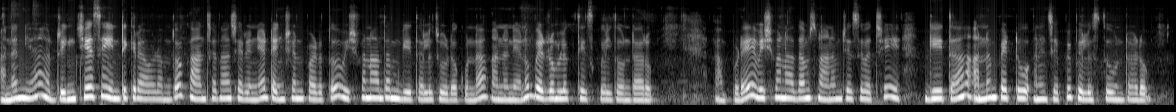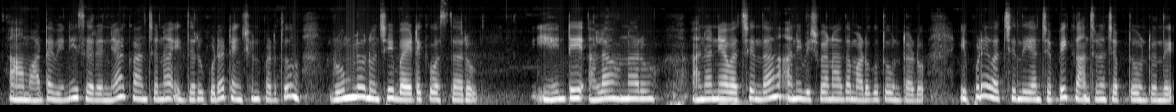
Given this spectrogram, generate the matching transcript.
అనన్య డ్రింక్ చేసి ఇంటికి రావడంతో కాంచనా శరణ్య టెన్షన్ పడుతూ విశ్వనాథం గీతలు చూడకుండా అనన్యను బెడ్రూమ్లోకి తీసుకువెళ్తూ ఉంటారు అప్పుడే విశ్వనాథం స్నానం చేసి వచ్చి గీత అన్నం పెట్టు అని చెప్పి పిలుస్తూ ఉంటాడు. ఆ మాట విని శరణ్య కాంచన ఇద్దరు కూడా టెన్షన్ పడుతూ రూమ్లో నుంచి బయటకు వస్తారు. ఏంటి అలా ఉన్నారు? అనన్య వచ్చిందా? అని విశ్వనాథం అడుగుతూ ఉంటాడు. ఇప్పుడే వచ్చింది అని చెప్పి కాంచన చెప్తూ ఉంటుంది.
